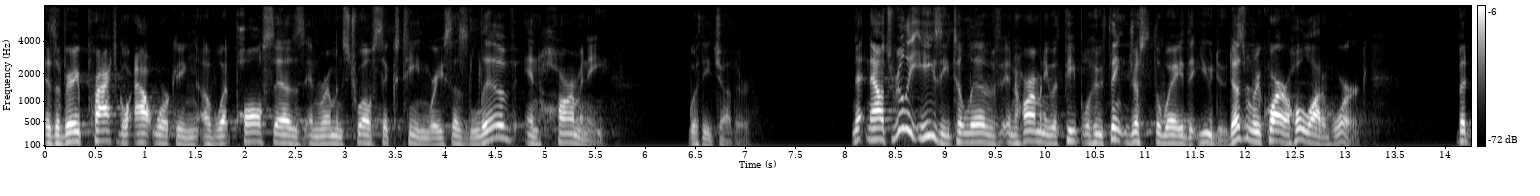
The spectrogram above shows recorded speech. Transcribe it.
is a very practical outworking of what Paul says in Romans 12 16, where he says, Live in harmony with each other. Now, it's really easy to live in harmony with people who think just the way that you do. It doesn't require a whole lot of work. But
